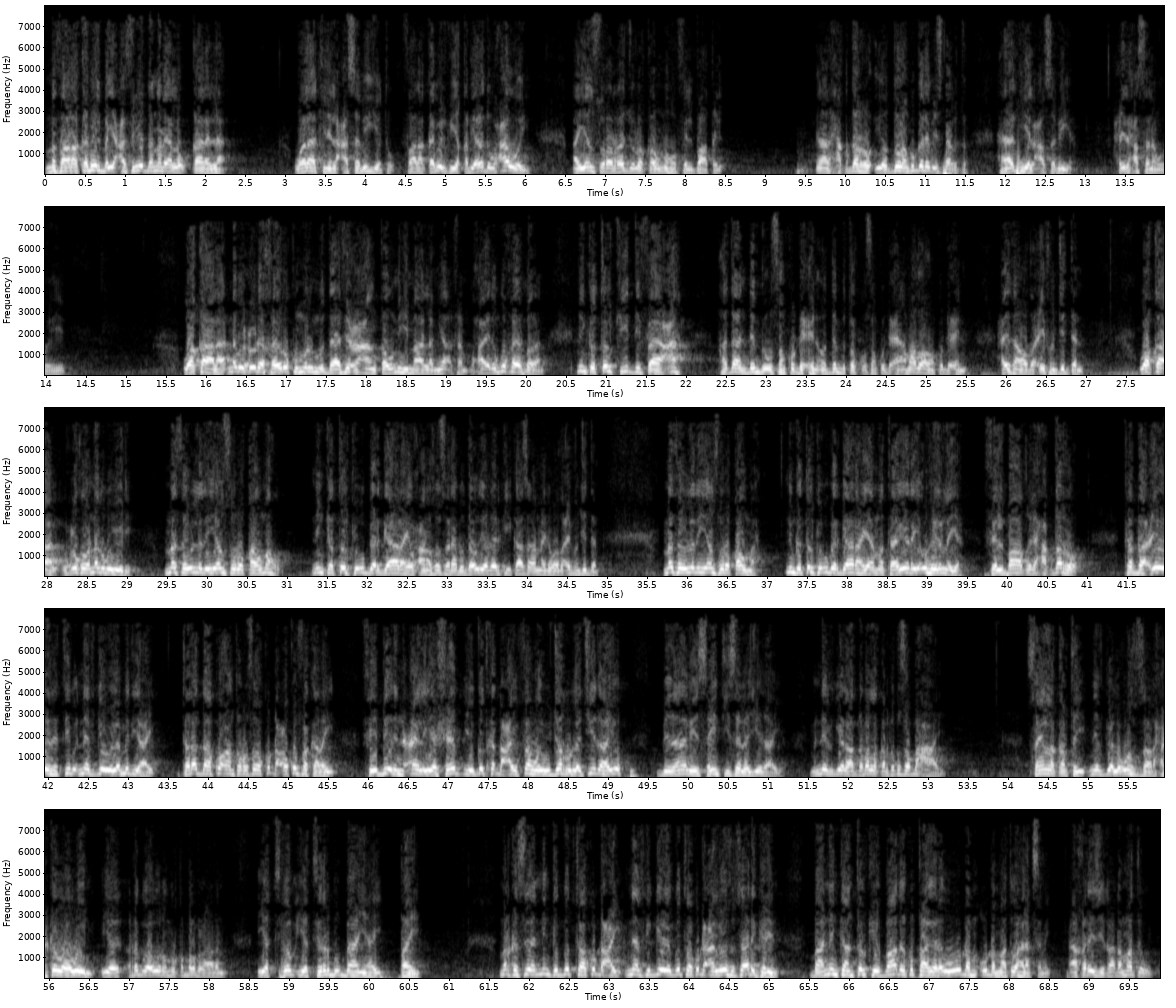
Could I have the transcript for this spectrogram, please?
Ma faara qabiilba iyo casabiyadda nabi allow? Qaala la. Walaakin alcasabiyatu faara qabiilku iyo qabyaaladu waxaa weeye an yansura arajulu qowmahu fi lbail inaad xaqdaro iyo dulan ku garab istaagto hadihi alcasabiya xadiid xasana weeye. Wa qaala nabigu wuxuu yihi khayrukum lmudaaficu can qowmihi maa lam ya'tam waxaa idinku khayr badan. Ninka tolkii difaaca haddaan dembi uusan ku dhicin oo dembi tolka uusan ku dhicin ama adu aadan ku dhicin xadiidkan waa daciifun jiddan. Wa qaal wuxuu kaloo nabigu yidhi mathalu ladii yansuru qowmahu ninka tolkii u gargaaraya waxaana soo saray abu daawud iyo keyrkii kaas ana waa daciifun jiddan mathalu ladii yansuru qowmah ninka tolkii u gargaaraya ama taageeraya u helinaya fi lbaili xaqdaro ka baciiri ritiib neefgeelu la mid yahay taradaa ku antarosoo ku dhaco ku fakaday fii bi'rin ceel iyo sheeb iyo god ka dhacay fahwa yujaru la jiidahayo bidanabihi sayntiisa la jiidahayo ma neefgeela daba la qabtay ku soo baxahay. Sayn la qabtay neefgeel laguma soo saaro. Xadhka waaweyn iyo rag waaweyn oo murqa balbalaahan iyo tibab iyo tirar buu u baahan yahay. Ayib marka sida ninka godkaa ku dhacay neefka geela godkaa ku dhacaan laga soo saari karin baa ninkan tolkii baadil ku taageeray u dhamaatay waa halaagsamay aakhiradiisii kaa dhamaatay wey.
